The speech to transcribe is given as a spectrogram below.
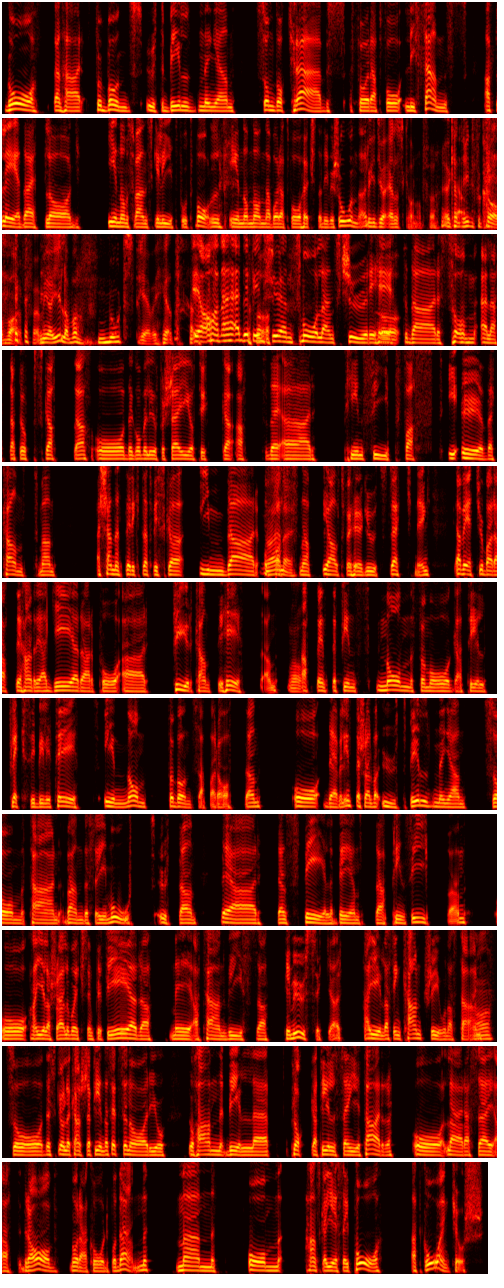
gå den här förbundsutbildningen som då krävs för att få licens att leda ett lag inom svensk elitfotboll, inom någon av våra två högsta divisioner. Vilket jag älskar honom för. Jag kan inte riktigt förklara varför, men jag gillar bara motsträvighet. Ja, nej, det finns ju en småländsk tjurighet där som är lätt att uppskatta och det går väl i och för sig att tycka att det är principfast i överkant, men jag känner inte riktigt att vi ska in där och Nej, fastna nej. i allt för hög utsträckning. Jag vet ju bara att det han reagerar på är fyrkantigheten. Att det inte finns någon förmåga till flexibilitet inom förbundsapparaten. Och det är väl inte själva utbildningen som Tern vänder sig emot, utan det är den stelbenta principen. Och Han gillar själv att exemplifiera med att hänvisa till musiker. Han gillar sin country, Jonas Tern. Ja. Så det skulle kanske finnas ett scenario då han vill plocka till sig en gitarr och lära sig att dra av några ackord på den. Men om han ska ge sig på att gå en kurs,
